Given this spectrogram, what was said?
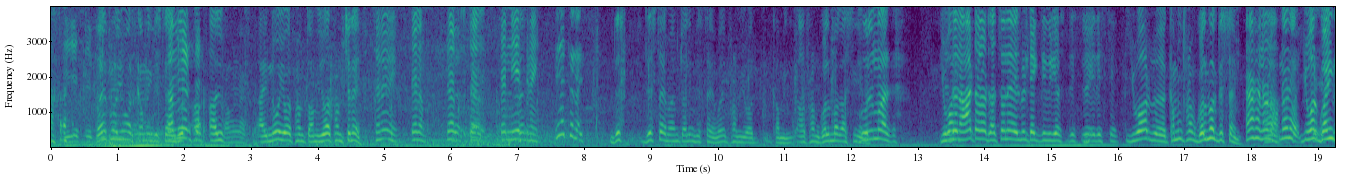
Where from you are coming this time? Tamil Nadu. Are, are you? I know you are from Tamil. You are from Chennai. Chennai, Salem. Sir, sir, Chennai. Chennai. This this time I'm telling this time. Where from you are coming? Are from Gulmarg? Asking Gulmarg. You are not allowed. That's only I will take the videos. This this time. You are uh, coming from Gulmarg this time. Uh, no, no, uh, no, no. You are going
